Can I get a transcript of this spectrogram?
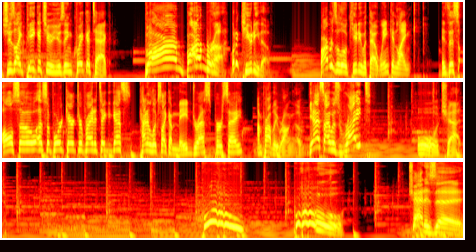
She's like Pikachu using quick attack. Bar Barbara. What a cutie though. Barbara's a little cutie with that wink and like, is this also a support character if I had to take a guess? Kind of looks like a maid dress per se. I'm probably wrong, though. Yes, I was right. Oh, chat. Whoo! Whoo! Chat is, uh...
